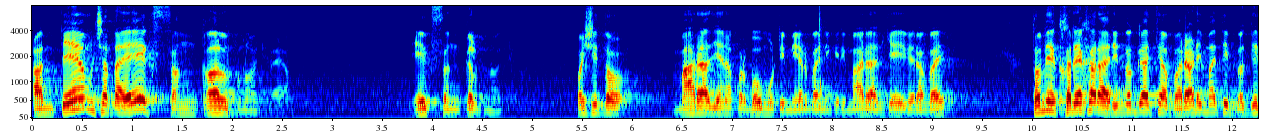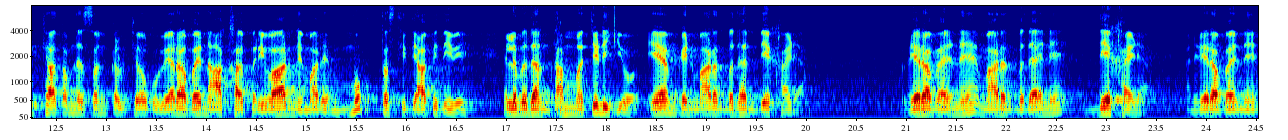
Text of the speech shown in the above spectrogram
અને તેમ છતાં એક સંકલ્પ ન થયો એક સંકલ્પ ન થયો. પછી તો મહારાજ એના પર બહુ મોટી મહેરબાની કરી. મહારાજ કે, વેરાભાઈ તમે ખરેખર હરિભગત થયા, ભરાડીમાંથી ભગત થયા, તમને સંકલ્પ થયો કે વેરાભાઈના આખા પરિવારને મારે મુક્ત સ્થિતિ આપી દેવી. એટલે બધાને ધામમાં ચડી ગયો. એમ કહીને મહારાજ બધાને દેખાડ્યા. વેરાભાઈને, મહારાજ બધાને દેખાડ્યા અને વેરાભાઈને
